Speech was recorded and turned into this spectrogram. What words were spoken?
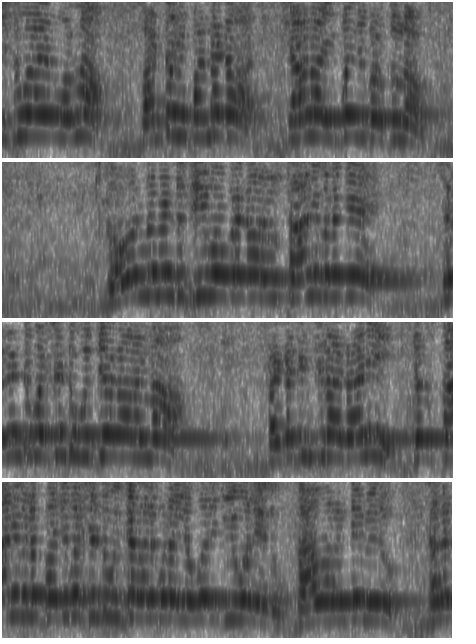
విసువాయర్ వల్ల పంటలు పండగ చాలా ఇబ్బంది పడుతున్నాం. గవర్నమెంట్ జీవో ప్రకారం స్థానికులకే సెవెంటీ పర్సెంట్ ఉద్యోగాలన్న ప్రకటించినా కానీ ఇక్కడ స్థానికులకు పది పర్సెంట్ ఉద్యోగాలు కూడా ఎవరికి ఇవ్వలేదు. కావాలంటే మీరు కలెక్టర్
